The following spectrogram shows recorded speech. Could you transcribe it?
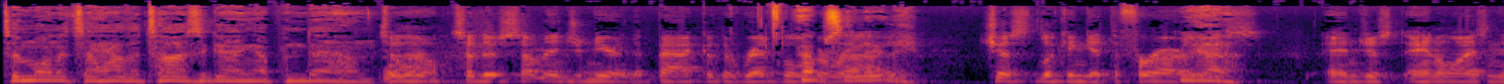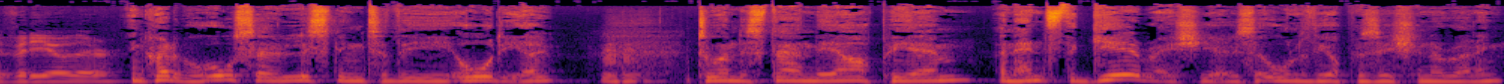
to monitor how the tyres are going up and down. So, Wow. there, so there's some engineer in the back of the Red Bull garage Absolutely. just looking at the Ferraris Yeah. And just analyzing the video there. Incredible. Also, listening to the audio to understand the RPM and hence the gear ratios that all of the opposition are running.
